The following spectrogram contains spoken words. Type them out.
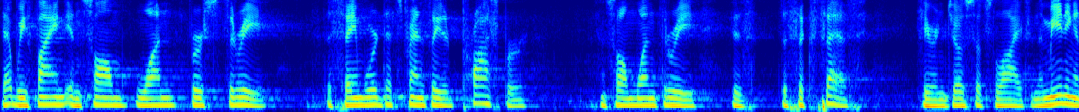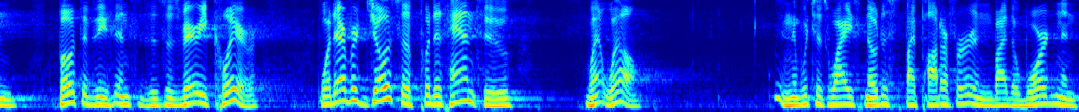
that we find in Psalm 1, verse 3. The same word that's translated prosper in Psalm 1 3 is the success here in Joseph's life. And the meaning in both of these instances is very clear. Whatever Joseph put his hand to went well and which is why he's noticed by Potiphar and by the warden, and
